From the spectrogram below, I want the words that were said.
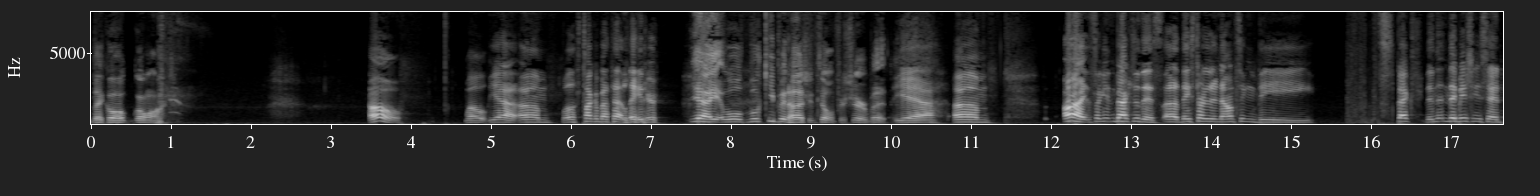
But go go on. oh, well, yeah. Um, well, let's talk about that later. Yeah, yeah, we'll we'll keep it hush until for sure. But Yeah. Um. All right. So getting back to this, uh, they started announcing the specs, and then they basically said,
